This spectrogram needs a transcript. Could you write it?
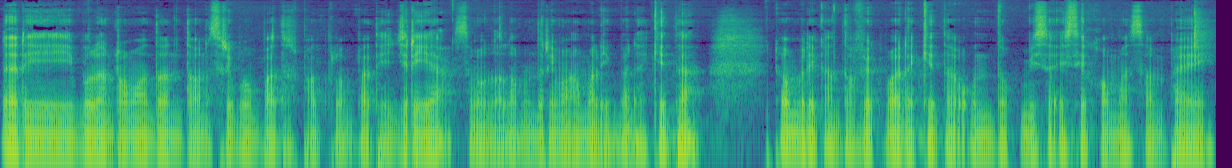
dari bulan Ramadan tahun 1444 Hijriah. Semoga Allah menerima amal ibadah kita dan memberikan taufik kepada kita untuk bisa istiqomah sampai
